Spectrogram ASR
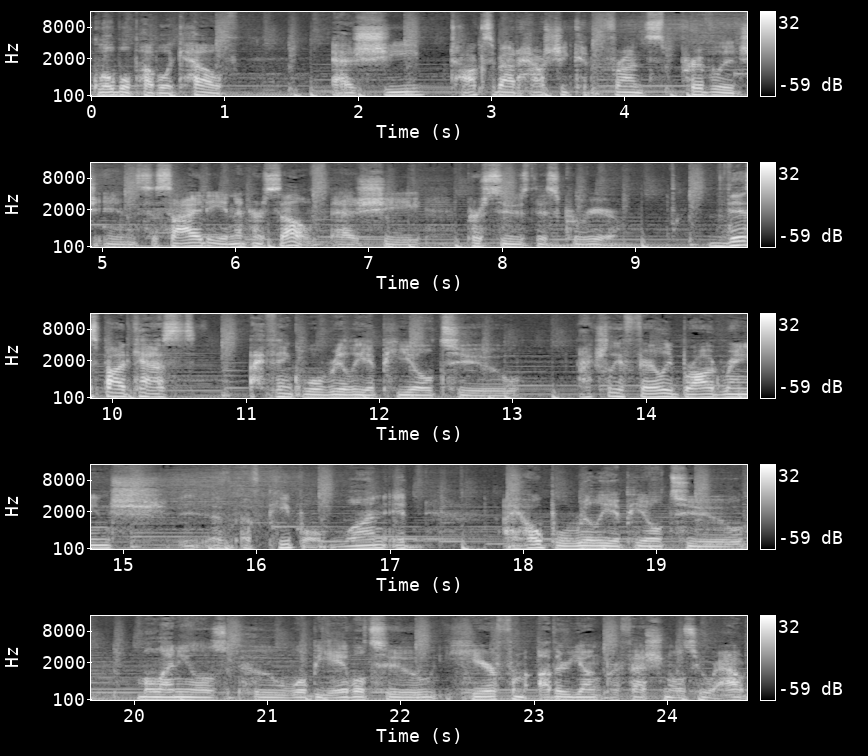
global public health as she talks about how she confronts privilege in society and in herself as she pursues this career. This podcast, I think, will really appeal to actually a fairly broad range of, of people. One, it I hope will really appeal to millennials who will be able to hear from other young professionals who are out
